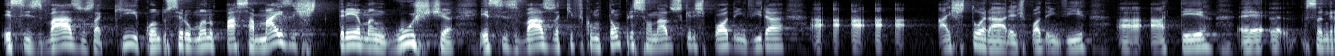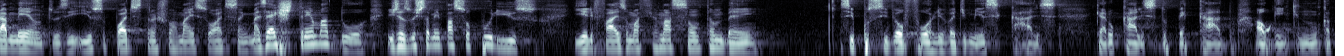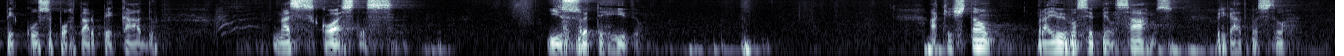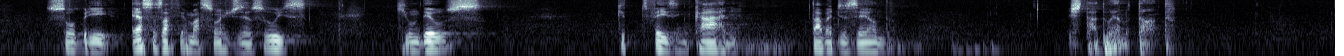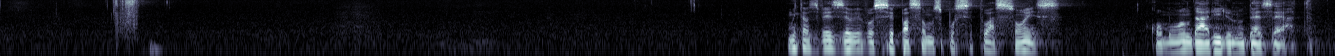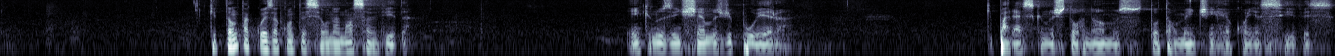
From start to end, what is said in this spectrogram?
esses vasos aqui, quando o ser humano passa mais extrema angústia, esses vasos aqui ficam tão pressionados que eles podem vir a, a, a, a a estourar, eles podem vir a, a ter é, sangramentos, e isso pode se transformar em suor de sangue. Mas é extrema dor, e Jesus também passou por isso, e ele faz uma afirmação também: se possível for, livra de mim esse cálice, que era o cálice do pecado, alguém que nunca pecou, suportar o pecado nas costas. Isso é terrível. A questão, para eu e você pensarmos, Obrigado, pastor. Sobre essas afirmações de Jesus, que um Deus que fez em carne estava dizendo: está doendo tanto. Muitas vezes eu e você passamos por situações como um andarilho no deserto que tanta coisa aconteceu na nossa vida. em que nos enchemos de poeira, que parece que nos tornamos totalmente irreconhecíveis.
